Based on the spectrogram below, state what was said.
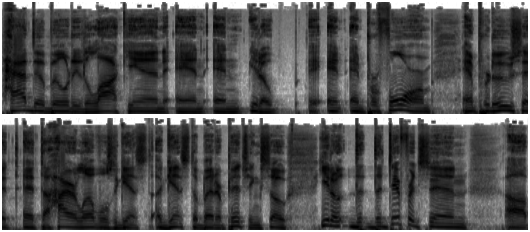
have the ability to lock in and and you know and, and perform and produce at, at the higher levels against against the better pitching. So you know the the difference in uh,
